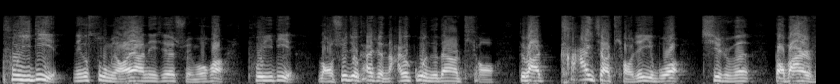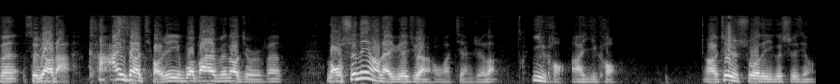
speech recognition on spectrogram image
铺一地，那个素描呀，那些水墨画铺一地，老师就开始拿个棍子在那挑，对吧？咔一下挑这一波七十分。到八十分随便打，咔一下挑这一波八十分到九十分，老师那样来阅卷，哇，简直了！艺考啊，艺考，啊，这是说的一个事情，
